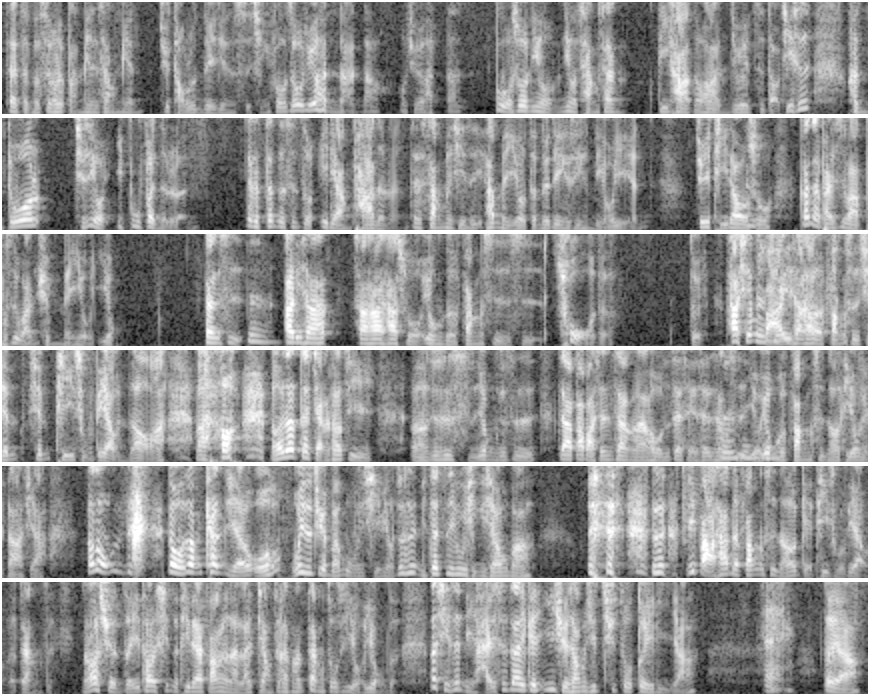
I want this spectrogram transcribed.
在整个社会版面上面去讨论这件事情，否则我觉得很难啊，我觉得很难。如果说你有你有常上低卡的话，你就会知道，其实很多其实有一部分的人，那个真的是只有一两趴的人在上面，其实他们也有针对这件事情留言。就是提到说，肝胆排斥法不是完全没有用，但是阿丽莎莎莎她所用的方式是错的，对他先把阿丽莎莎的方式先 先剔除掉，你知道吗？然后然后再再讲他自己呃，就是使用就是在他爸爸身上啊，或者是在谁身上是有用的方式，然后提供给大家。那我 那我这样看起来，我我一直觉得蛮莫名其妙，就是你在自入行销吗？就是你把他的方式，然后给剔除掉了，这样子，然后选择一套新的替代方案来来讲，这个他这样做是有用的。那其实你还是在跟医学上面去去做对立啊。对对啊，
